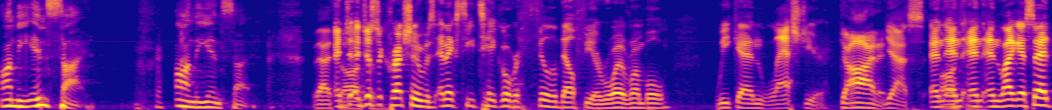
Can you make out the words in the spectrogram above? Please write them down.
on the inside, on the inside. That's And, ju- and just a correction, it was NXT Takeover Philadelphia Royal Rumble weekend last year. got it. Yes, and, and and and like I said,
